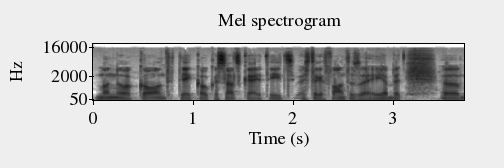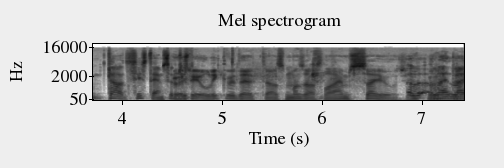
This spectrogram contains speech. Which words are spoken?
man no konta tiek kaut kas atskaitīts. Es tagad fantāzēju, ja, bet um, tādas sistēmas ir. Tas ir likvidēt tās mazās laimes sajūtas. Lai, lai,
